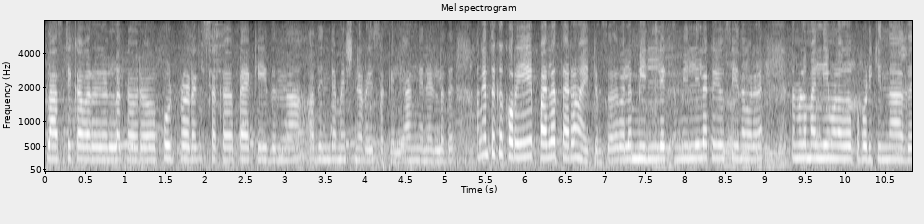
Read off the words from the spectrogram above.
പ്ലാസ്റ്റിക് കവറുകളിലൊക്കെ ഓരോ ഫുഡ് പ്രോഡക്ട്സ് ഒക്കെ പാക്ക് ചെയ്തുന്ന അതിന്റെ മെഷീനറീസ് ഒക്കെ ഇല്ലേ? അങ്ങനെയുള്ളത്. അങ്ങനത്തെ ഒക്കെ കുറേ പലതരം ഐറ്റംസ് അതുപോലെ മില്ല് മില്ലിലൊക്കെ യൂസ് ചെയ്യുന്ന പോലെ നമ്മൾ മല്ലി മുളകൊക്കെ പൊടിക്കുന്ന അത്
